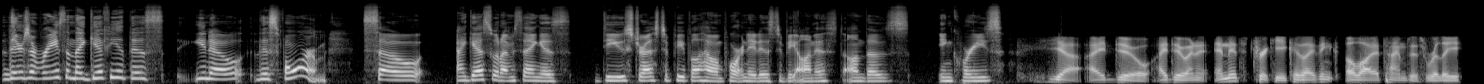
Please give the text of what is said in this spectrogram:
there's a reason they give you this, you know, this form. So I guess what I'm saying is, do you stress to people how important it is to be honest on those inquiries? Yeah, I do. I do, and it, and it's tricky because I think a lot of times it's really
